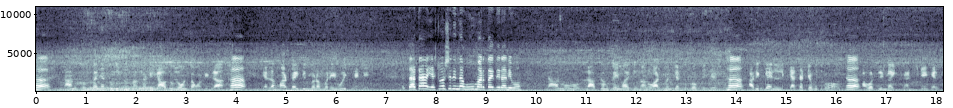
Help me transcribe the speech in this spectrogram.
ಹಾ. ನಾನು ಸ್ವಂತನೇ ದುಡಿದು ನನಗೆ ಯಾವುದು ಲೋನ್ ತಗೊಂಡಿಲ್ಲ. ಹಾ. ಎಲ್ಲ ಮಾಡ್ತಾ ಇದ್ದೀನಿ ಮೇಡಮ್ ಬರೀ ವಯಸ್ಸಿನಲ್ಲಿ ತಾತ ಎಷ್ಟು ವರ್ಷದಿಂದ ಹೂವು ಮಾರ್ತಾ ಇದ್ದೀರಾ ನೀವು? ನಾನು ಲಾಕ್ಡೌನ್ ಟೈಮ್ ಆಯ್ತು ನಾನು ಅಪಾರ್ಟ್ಮೆಂಟ್ ಕೆಲಸಕ್ಕೆ ಹೋಗ್ತಿದ್ದೆ. ಹಾ. ಅದಕ್ಕೆ ಕೆಲಸ ತೆಗೆದ್ರು. ಅವತ್ತಿಂದ ನಾನು ಇದೇ ಕೆಲಸ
